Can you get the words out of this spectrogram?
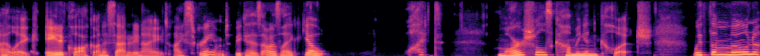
at like eight o'clock on a Saturday night. I screamed because I was like, yo, what? Marshall's coming in clutch with the Moon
